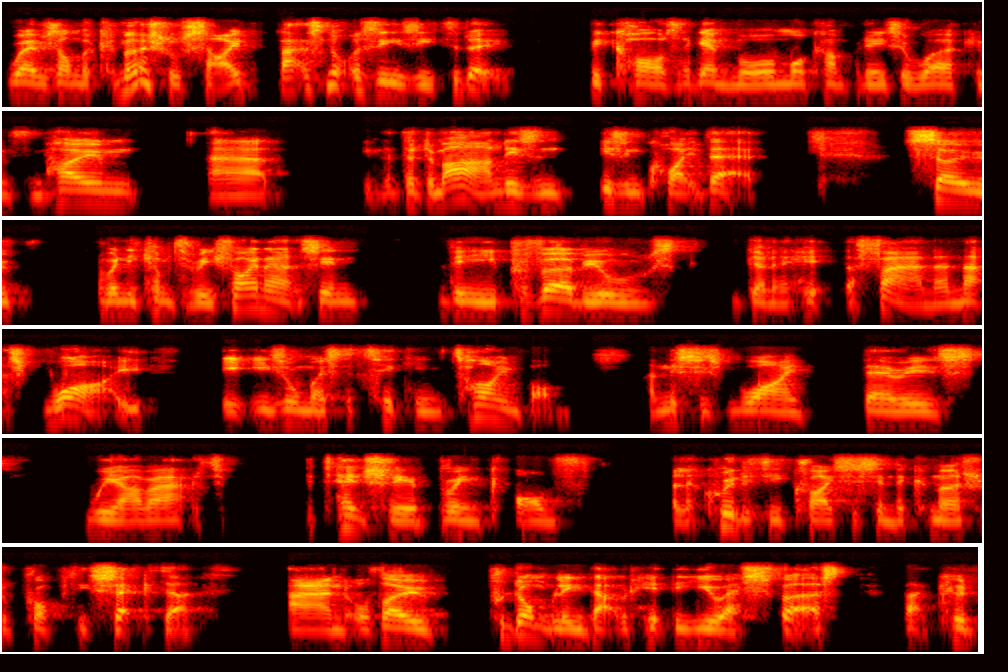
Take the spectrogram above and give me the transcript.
Whereas on the commercial side, that's not as easy to do because, again, more and more companies are working from home. Uh, the demand isn't isn't quite there. So when you come to refinancing, the proverbial's going to hit the fan. And that's why it is almost a ticking time bomb. And this is why there is, we are at potentially a brink of a liquidity crisis in the commercial property sector. And although predominantly that would hit the US first, that could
